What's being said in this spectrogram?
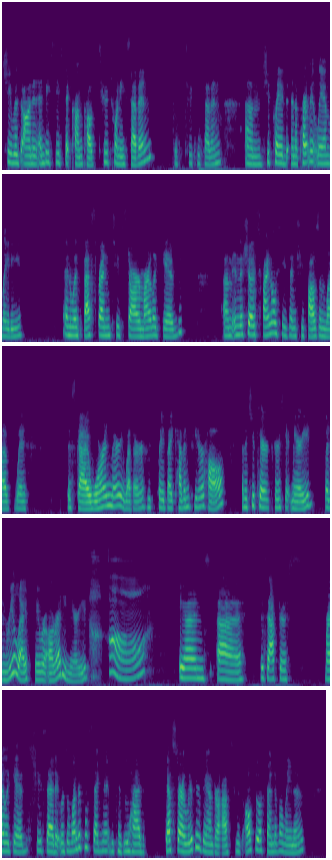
she was on an NBC sitcom called 227, just 227. Um, she played an apartment landlady and was best friend to star Marla Gibbs. Um, in the show's final season, she falls in love with this guy, Warren Merriweather, who's played by Kevin Peter Hall, and the two characters get married. But in real life, they were already married. Oh. And uh, this actress, Marla Gibbs, she said it was a wonderful segment because we had guest star Luther Vandross, who was also a friend of Alaina's.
